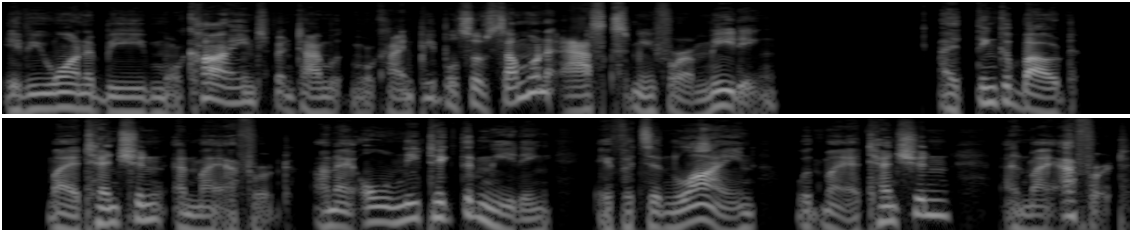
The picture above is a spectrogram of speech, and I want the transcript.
If you want to be more kind, spend time with more kind people. So if someone asks me for a meeting, I think about my attention and my effort. And I only take the meeting if it's in line with my attention and my effort.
